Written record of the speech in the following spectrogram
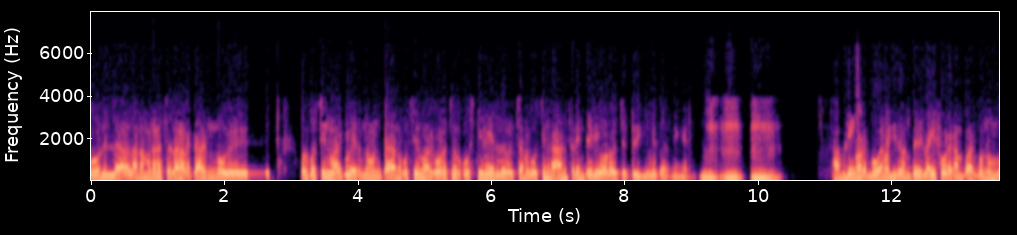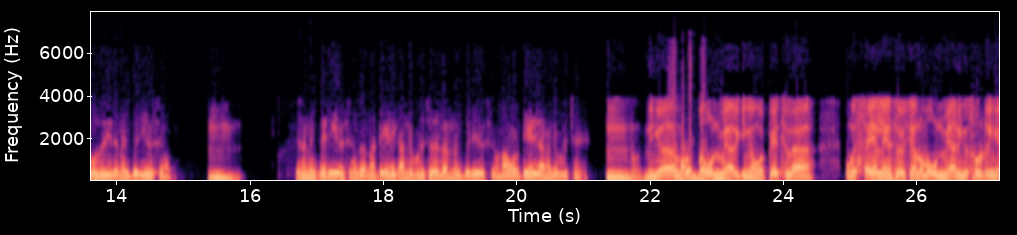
கோல் இல்ல அதெல்லாம் நம்ம நினைச்சதெல்லாம் நடக்காதுன்னு ஒரு ஒரு கொஸ்டின் மார்க்ல இருந்தவன்ட்ட அந்த கொஸ்டின் மார்க் உடைச்சு ஒரு கொஸ்டினே எழுத வச்சு அந்த கொஸ்டினுக்கு ஆன்சரையும் தேடி ஓட வச்சுட்டு இருக்கீங்க சார் நீங்க. அப்படிங்கிறப்போ எனக்கு இது வந்து லைஃபோட கம்பேர் பண்ணும்போது இது எனக்கு பெரிய விஷயம். இது எனக்கு பெரிய விஷயம் சார். நான் தேடி கண்டுபிடிச்சதுல எனக்கு பெரிய விஷயம். நான் உங்களை தேடி தான் கண்டுபிடிச்சேன். நீங்க ரொம்ப உண்மையா இருக்கீங்க உங்க பேச்சுல. உங்க செயல்லையும் சில விஷயம் ரொம்ப உண்மையா நீங்க சொல்றீங்க.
